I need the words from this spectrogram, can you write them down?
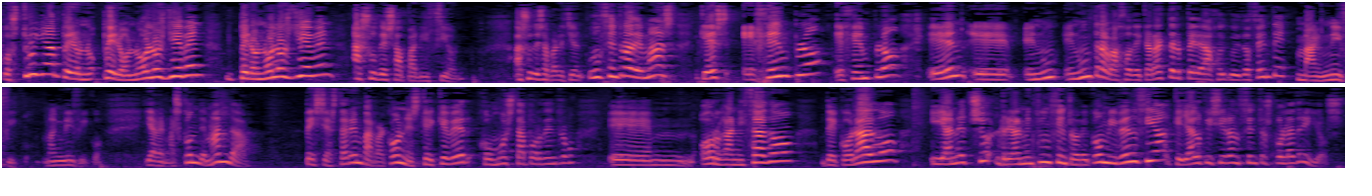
construyan, pero no, pero no los lleven, pero no los lleven a su desaparición a su desaparición. Un centro, además, que es ejemplo, ejemplo en, eh, en, un, en un trabajo de carácter pedagógico y docente magnífico, magnífico. Y además con demanda, pese a estar en barracones, que hay que ver cómo está por dentro eh, organizado, decorado, y han hecho realmente un centro de convivencia que ya lo quisieran centros con ladrillos,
